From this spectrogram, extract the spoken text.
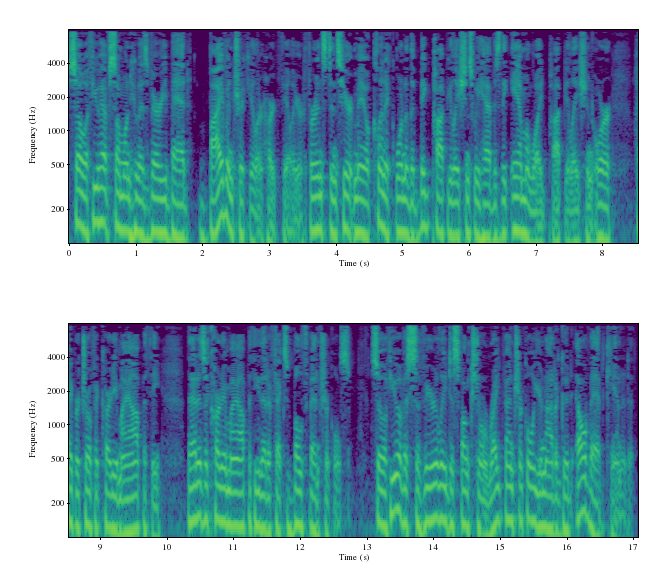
So if you have someone who has very bad biventricular heart failure, for instance, here at Mayo Clinic, one of the big populations we have is the amyloid population or hypertrophic cardiomyopathy. That is a cardiomyopathy that affects both ventricles. So if you have a severely dysfunctional right ventricle, you're not a good LVAD candidate.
